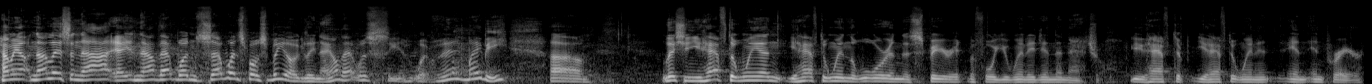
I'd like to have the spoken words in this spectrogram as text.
How many? Now listen. Now, eh, now that wasn't that wasn't supposed to be ugly. Now that was well, maybe. Um, listen, you have to win. You have to win the war in the spirit before you win it in the natural. You have to. You have to win it in, in prayer.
